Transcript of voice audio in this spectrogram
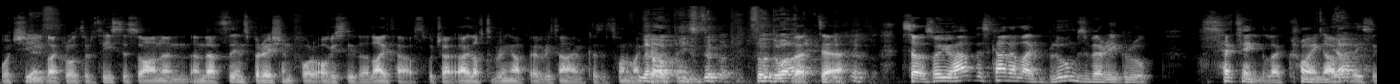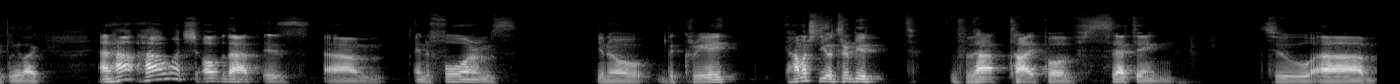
what she Yes. like wrote her thesis on, and, and that's the inspiration for obviously the Lighthouse, which I, I love to bring up every time because it's one of my No, favorite things. do. So do I. But uh, so so you have this kind of like Bloomsbury group setting, like growing up, Yeah. basically, like, and how how much of that is um, informs, you know, the create. How much do you attribute that type of setting to um,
